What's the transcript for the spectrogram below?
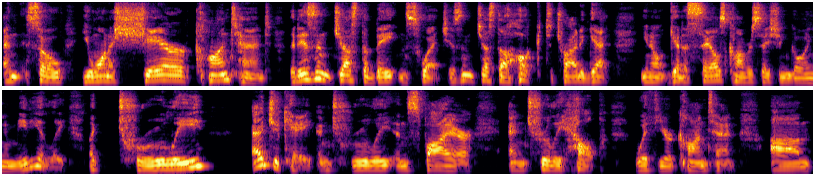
And so you want to share content that isn't just a bait and switch, isn't just a hook to try to get, you know, get a sales conversation going immediately. Like truly educate and truly inspire and truly help with your content. Um,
